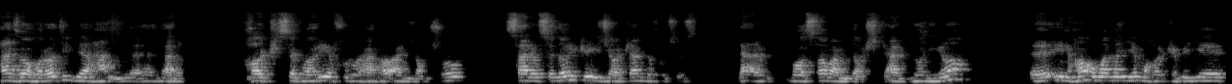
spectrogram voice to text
تظاهراتی به هم در خاک سپاری فروهرها انجام شد سر و صدایی که ایجاد کرد به خصوص در باستاب هم داشت. در دنیا اینها اومدن یه محاکمه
